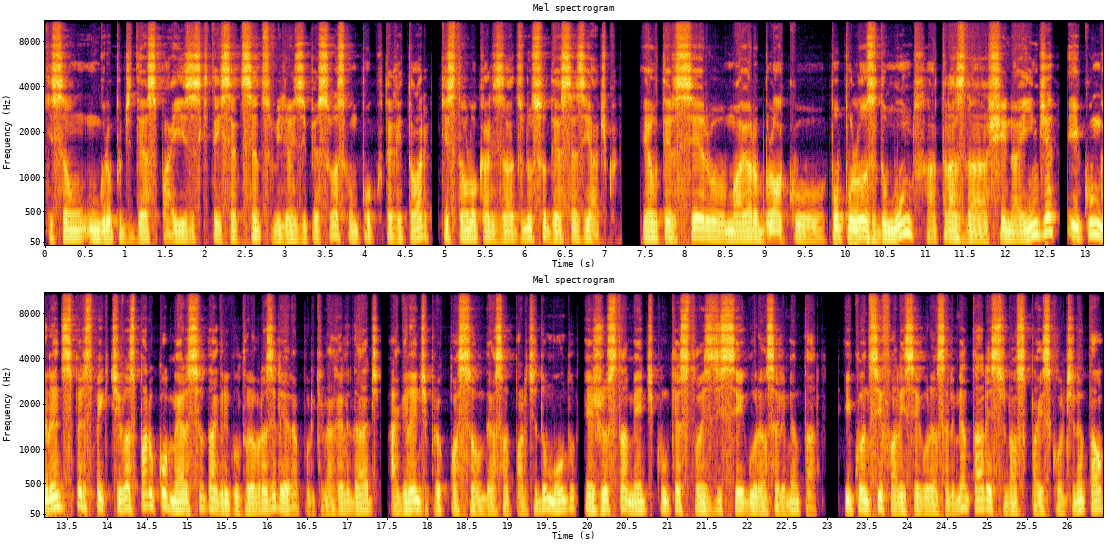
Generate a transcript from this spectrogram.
que são um grupo de 10 países que tem 700 milhões de pessoas com pouco território, que estão localizados no Sudeste Asiático é o terceiro maior bloco populoso do mundo, atrás da China e Índia, e com grandes perspectivas para o comércio da agricultura brasileira, porque na realidade a grande preocupação dessa parte do mundo é justamente com questões de segurança alimentar. E quando se fala em segurança alimentar, esse nosso país continental,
